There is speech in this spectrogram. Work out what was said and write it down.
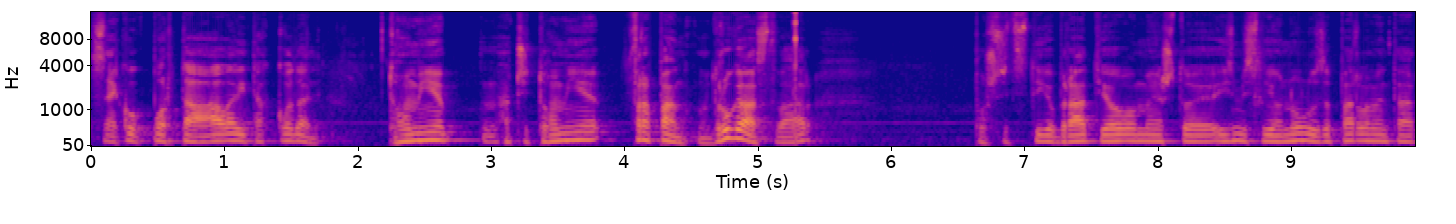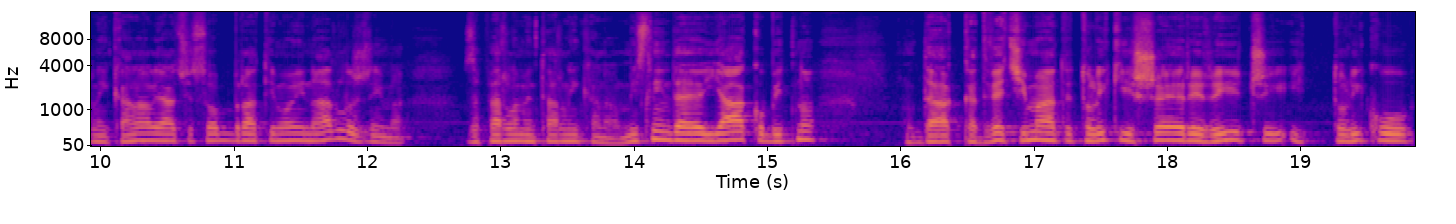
s nekog portala i tako dalje. To mi je, znači, to mi je frapantno. Druga stvar, pošto si ti obratio ovome što je izmislio nulu za parlamentarni kanal, ja ću se obratiti mojim nadležnima za parlamentarni kanal. Mislim da je jako bitno da kad već imate toliki share i reach i, i toliku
